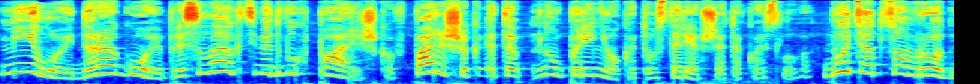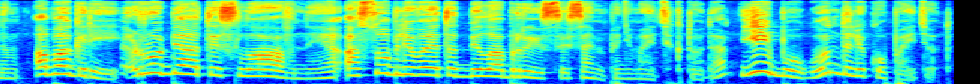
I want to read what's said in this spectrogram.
«Милой, дорогой, присылаю к тебе двух паришков». Паришек — это, ну, паренек, это устаревшее такое слово. «Будь отцом родным, обогрей. Рубят славные, особливо этот белобрысый, сами понимаете, кто, да? Ей-богу, он далеко пойдет».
